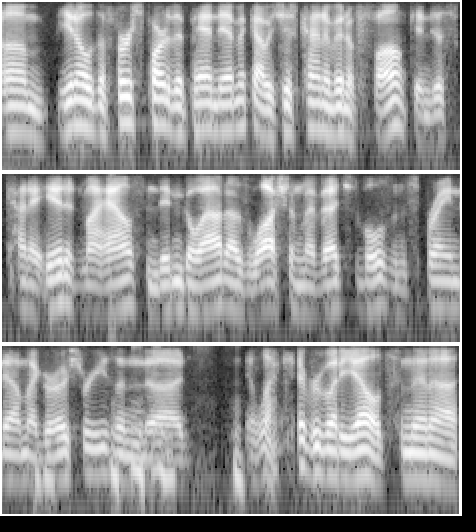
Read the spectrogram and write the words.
um, you know, the first part of the pandemic, I was just kind of in a funk and just kind of hid at my house and didn't go out. I was washing my vegetables and spraying down my groceries and uh, like everybody else. And then uh,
